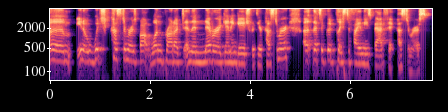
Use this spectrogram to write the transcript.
Um, you know, which customers bought one product and then never again engaged with your customer. Uh, that's a good place to find these bad fit customers.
